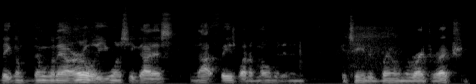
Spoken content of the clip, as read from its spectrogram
they them go down early. You want to see a guy that's not phased by the moment and continue to bring them in the right direction.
